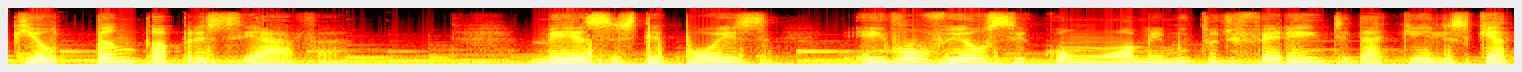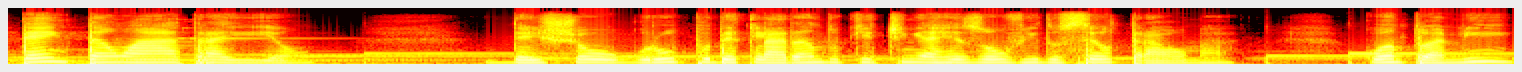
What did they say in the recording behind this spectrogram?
que eu tanto apreciava. Meses depois, envolveu-se com um homem muito diferente daqueles que até então a atraíam. Deixou o grupo declarando que tinha resolvido seu trauma. Quanto a mim,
